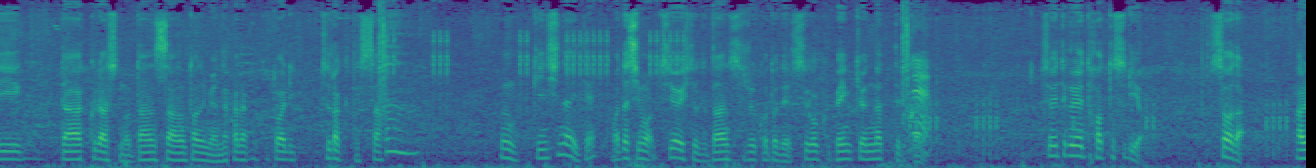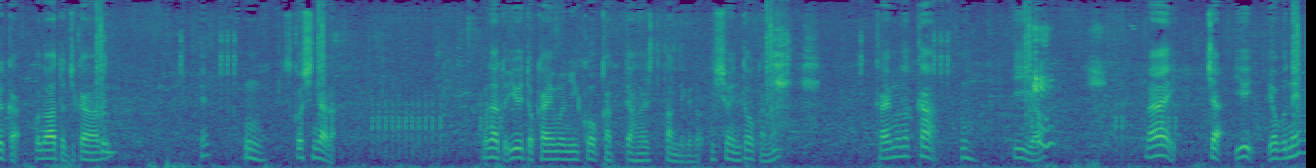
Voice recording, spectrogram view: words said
リーダークラスのダンサーの頼みはなかなか断りづらくてさ、うんうん、気にしないで。私も強い人とダンスすることですごく勉強になってるから。ね、そう言ってくれるとホッとするよ。そうだ。はるか、この後時間ある、え？うん少しなら。この後ゆいと買い物に行こうかって話してたんだけど一緒にどうかな？買い物か。うんいいよ。はい。じゃあゆい呼ぶね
